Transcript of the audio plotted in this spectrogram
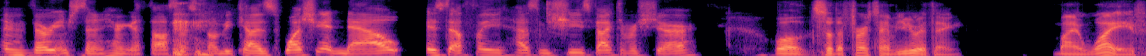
I'm very interested in hearing your thoughts on this film because watching it now is definitely has some cheese factor for sure. Well, so the first time viewer thing, my wife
